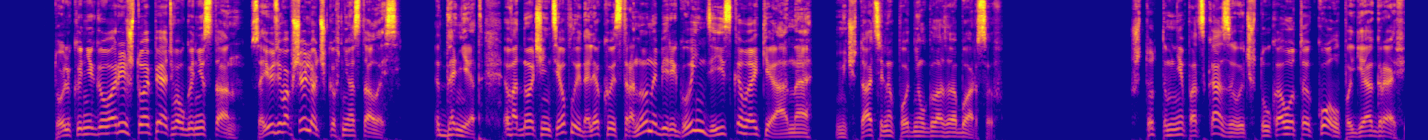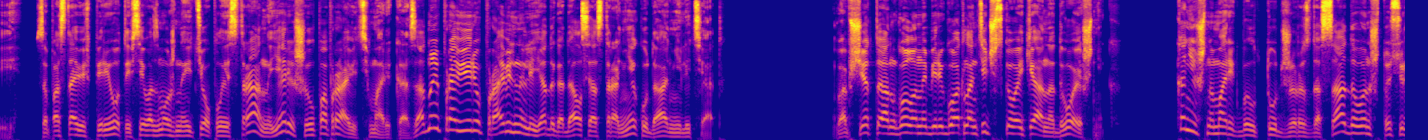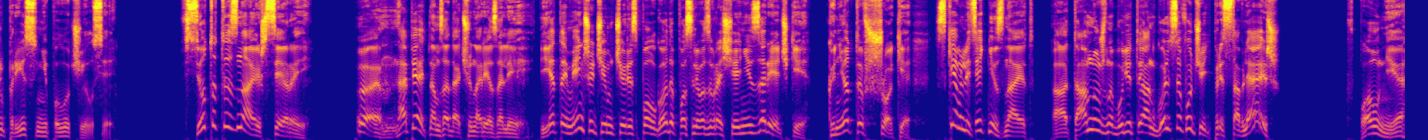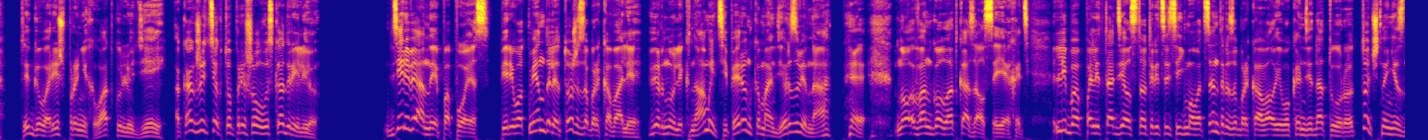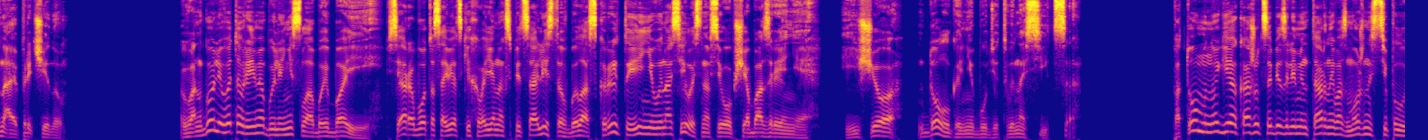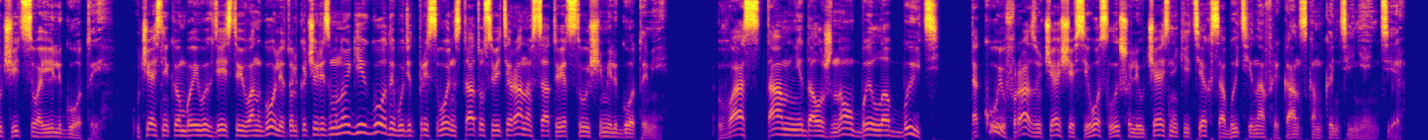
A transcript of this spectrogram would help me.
«Только не говори, что опять в Афганистан. В Союзе вообще летчиков не осталось». «Да нет, в одну очень теплую и далекую страну на берегу Индийского океана», – мечтательно поднял глаза Барсов. «Что-то мне подсказывает, что у кого-то кол по географии. Сопоставив период и все возможные теплые страны, я решил поправить Марика. Заодно и проверю, правильно ли я догадался о стране, куда они летят. «Вообще-то Ангола на берегу Атлантического океана, двоечник». Конечно, Марик был тут же раздосадован, что сюрприз не получился. «Все-то ты знаешь, Серый!» э, «Опять нам задачу нарезали. И это меньше, чем через полгода после возвращения из-за речки. Гнет ты в шоке. С кем лететь не знает. А там нужно будет и ангольцев учить, представляешь?» «Вполне. Ты говоришь про нехватку людей. А как же те, кто пришел в эскадрилью?» «Деревянные по пояс. Перевод Менделя тоже забраковали. Вернули к нам, и теперь он командир звена. Хе. Но в Анголу отказался ехать. Либо политодел 137-го центра забраковал его кандидатуру. Точно не знаю причину». В Анголе в это время были не слабые бои. Вся работа советских военных специалистов была скрыта и не выносилась на всеобщее обозрение. И еще долго не будет выноситься. Потом многие окажутся без элементарной возможности получить свои льготы. Участникам боевых действий в Анголе только через многие годы будет присвоен статус ветеранов с соответствующими льготами. «Вас там не должно было быть», Такую фразу чаще всего слышали участники тех событий на африканском континенте.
